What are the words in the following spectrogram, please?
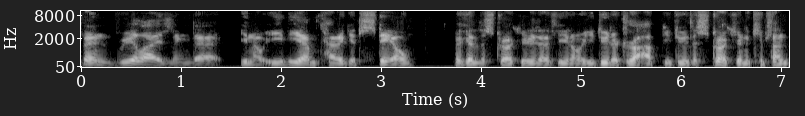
been realizing that you know EDM kind of gets stale because the structure that you know you do the drop, you do the structure, and it keeps on.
